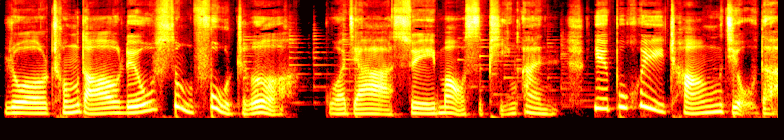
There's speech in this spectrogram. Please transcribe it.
若重蹈刘宋覆辙，国家虽貌似平安，也不会长久的。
